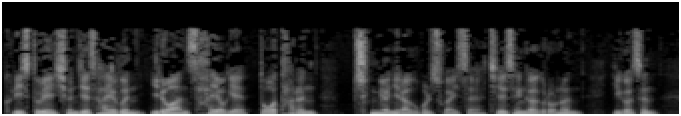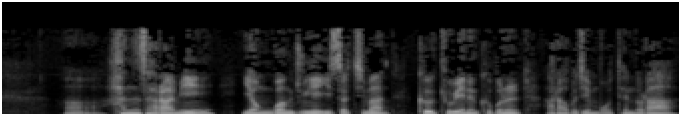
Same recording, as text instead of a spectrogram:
그리스도의 현재 사역은 이러한 사역의 또 다른 측면이라고 볼 수가 있어요. 제 생각으로는 이것은 어, 한 사람이 영광 중에 있었지만 그 교회는 그분을 알아보지 못했노라.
